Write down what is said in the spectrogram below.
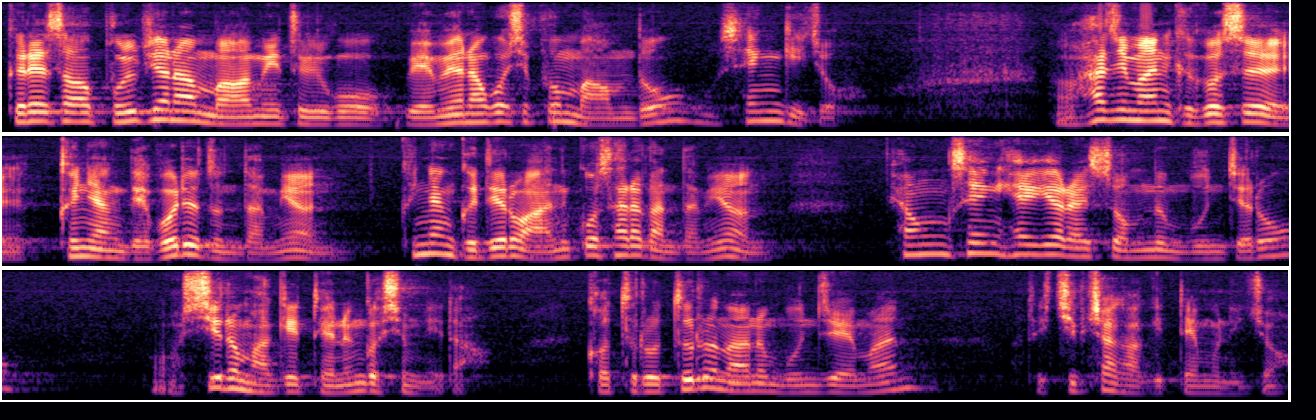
그래서 불편한 마음이 들고 외면하고 싶은 마음도 생기죠. 어, 하지만 그것을 그냥 내버려 둔다면, 그냥 그대로 안고 살아간다면 평생 해결할 수 없는 문제로 어, 씨름하게 되는 것입니다. 겉으로 드러나는 문제에만 집착하기 때문이죠.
